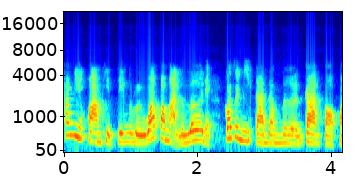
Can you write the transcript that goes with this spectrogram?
ถ้ามีความผิดจริงหรือว่าประมาทเลินเล่อเนี่ยก็จะมีการดำเนินการต่อไป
